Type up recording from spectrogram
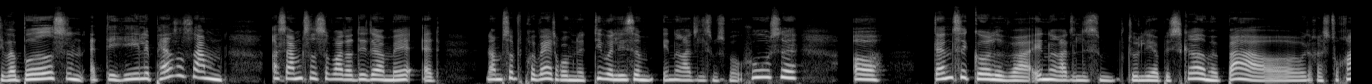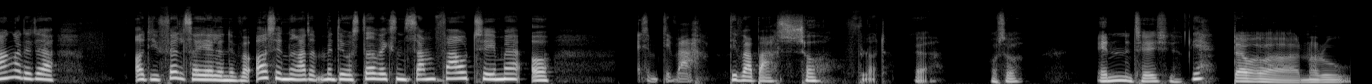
Det var både sådan, at det hele passede sammen, og samtidig så var der det der med, at når man så privatrummene, de var ligesom indrettet ligesom små huse, og dansegulvet var indrettet ligesom du lige har beskrevet med bar og restauranter det der, og de fællesarealerne var også indrettet, men det var stadigvæk sådan samme farvetema, og altså, det var, det var bare så flot. Ja. Og så anden etage. Ja. Der var, når du,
